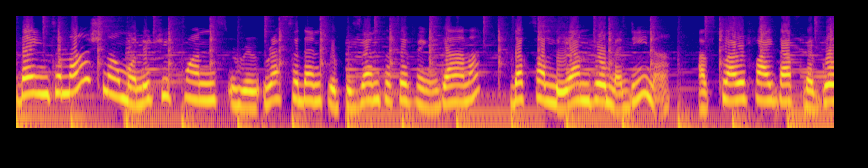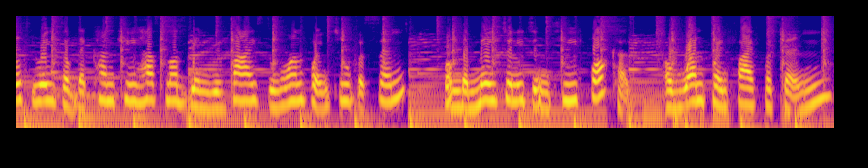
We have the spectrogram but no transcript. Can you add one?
the International Monetary Fund's re- resident representative in Ghana, Dr. Leandro Medina, has clarified that the growth rate of the country has not been revised to 1.2% from the May 2023 forecast of 1.5%.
